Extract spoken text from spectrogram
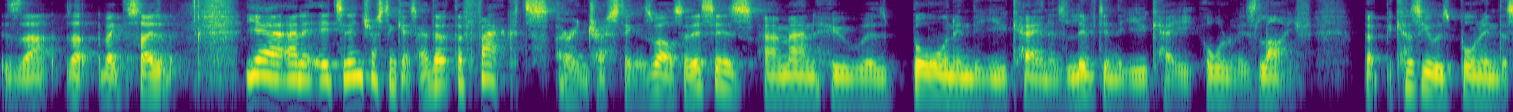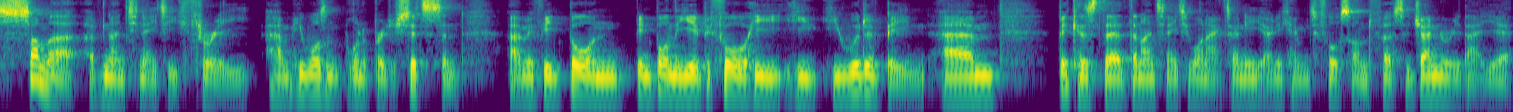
Is that, is that about the size of it? Yeah, and it's an interesting case. The, the facts are interesting as well. So, this is a man who was born in the UK and has lived in the UK all of his life, but because he was born in the summer of 1983, um, he wasn't born a British citizen. Um, if he'd born been born the year before, he he, he would have been. Um, because the, the 1981 Act only only came into force on 1st of January that year.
